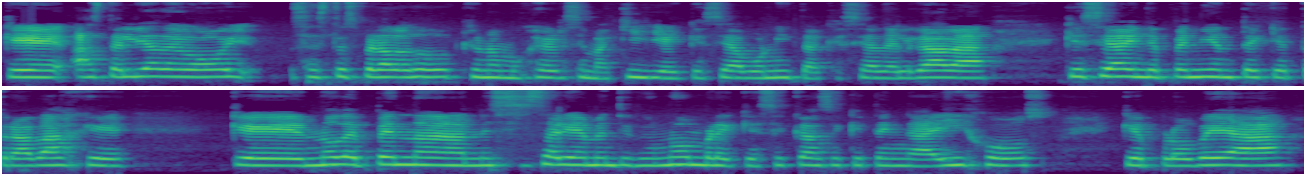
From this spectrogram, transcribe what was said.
que hasta el día de hoy se está esperando que una mujer se maquille, que sea bonita, que sea delgada, que sea independiente, que trabaje, que no dependa necesariamente de un hombre, que se case, que tenga hijos, que provea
